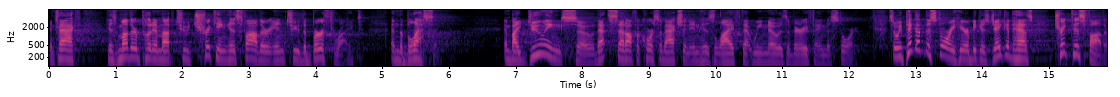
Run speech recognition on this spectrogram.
In fact, his mother put him up to tricking his father into the birthright and the blessing. And by doing so, that set off a course of action in his life that we know is a very famous story. So we pick up the story here because Jacob has tricked his father.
